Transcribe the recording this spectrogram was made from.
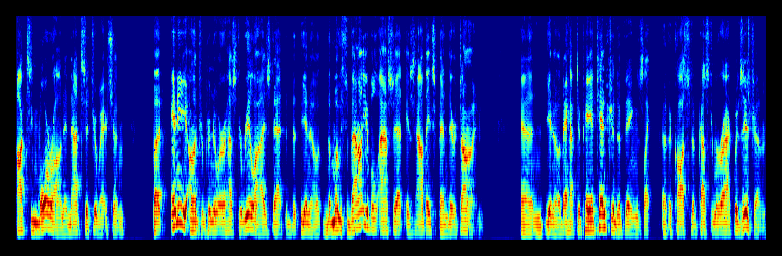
oxymoron in that situation. But any entrepreneur has to realize that you know the most valuable asset is how they spend their time, and you know they have to pay attention to things like uh, the cost of customer acquisition,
